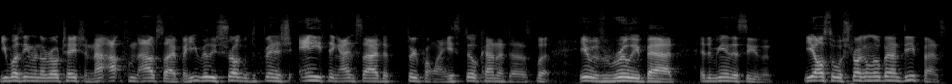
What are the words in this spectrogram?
He wasn't even in the rotation, not out from the outside, but he really struggled to finish anything inside the three point line. He still kind of does, but it was really bad at the beginning of the season. He also was struggling a little bit on defense.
